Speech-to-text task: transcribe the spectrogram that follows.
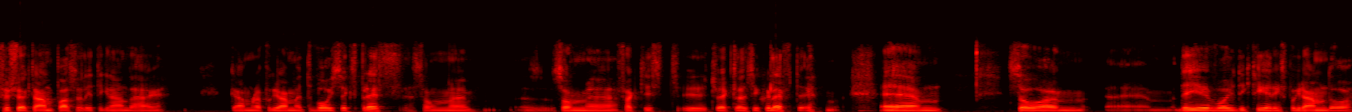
försökt anpassa lite grann det här gamla programmet Voice Express som, eh, som eh, faktiskt utvecklades i Skellefteå. Ehm, så ehm, ehm, det var ju dikteringsprogram då,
